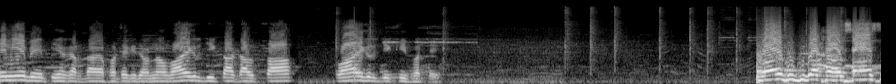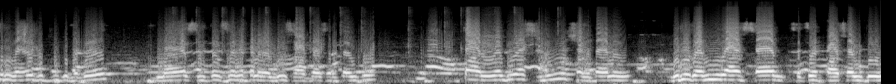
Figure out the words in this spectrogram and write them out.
ਇੰਨੀਆਂ ਬੇਨਤੀਆਂ ਕਰਦਾ ਹੈ ਫਤਿਹ ਗਜਾਨਾ ਵਾਹਿਗੁਰੂ ਜੀ ਕਾ ਖਾਲਸਾ, ਵਾਹਿਗੁਰੂ ਜੀ ਕੀ ਫਤਿਹ। ਵਾਹਿਗੁਰੂ ਜੀ ਦਾ ਖਾਲਸਾ, ਸ੍ਰੀ ਵਾਹਿਗੁਰੂ ਜੀ ਕੀ ਫਤਿਹ। ਮੈਂ ਸੀਤਲ ਸਿੰਘ ਪਲਵੰਡੀ ਸਾਬਕਾ ਸਰਪੰਚ। ਭਾਰਤ ਦੀਆਂ ਸਮੂਹ ਸੰਗਤਾਂ ਨੂੰ ਗੁਰੂ ਰਵਿਦਾਸ ਸਾਹਿਬ ਸੱਚੇ ਪਾਤਸ਼ਾਹ ਜੀ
